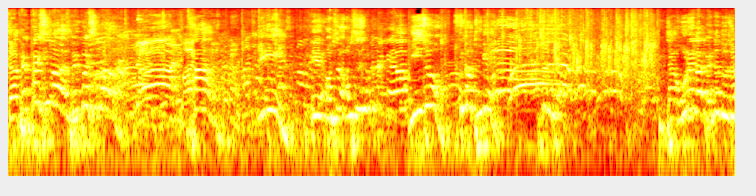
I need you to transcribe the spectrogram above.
자, 180만 원, 180만 원. 야, 3, 2, 예, 없어, 없으시면 끝낼게요. 2조, 스가 두 개. 쳐주세요. 자, 올해가 몇 년도죠?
